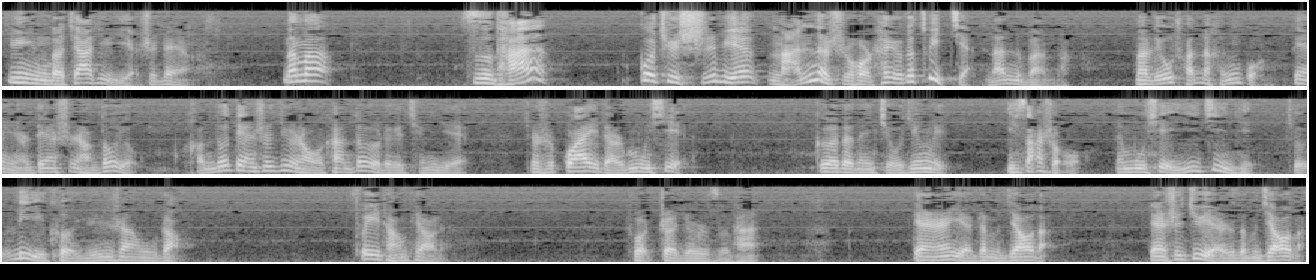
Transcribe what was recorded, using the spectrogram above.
运用到家具也是这样。那么紫檀过去识别难的时候，它有一个最简单的办法，那流传的很广，电影、电视上都有，很多电视剧上我看都有这个情节，就是刮一点木屑。搁在那酒精里一撒手，那木屑一进去就立刻云山雾罩，非常漂亮。说这就是紫檀，电影也这么教的，电视剧也是这么教的，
